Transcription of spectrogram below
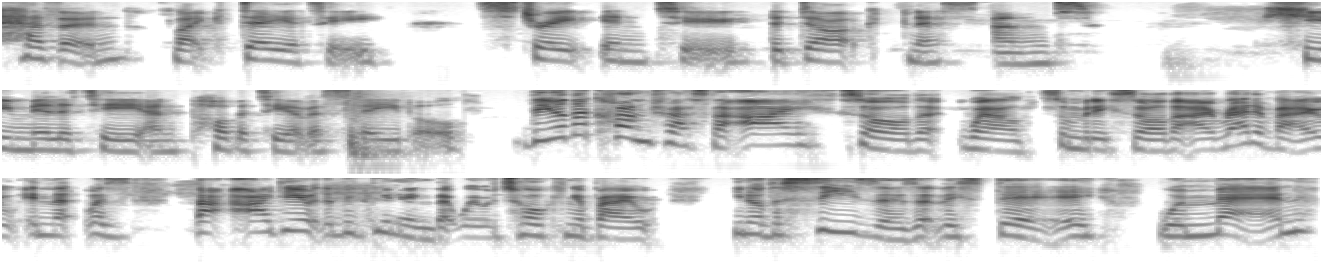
heaven, like deity, straight into the darkness and humility and poverty of a stable. The other contrast that I saw that, well, somebody saw that I read about in that was that idea at the beginning that we were talking about, you know, the Caesars at this day were men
